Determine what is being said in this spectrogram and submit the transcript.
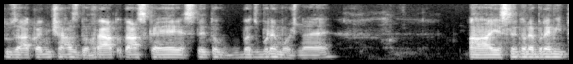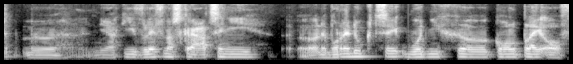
tu základní část dohrát. Otázka je, jestli to vůbec bude možné a jestli to nebude mít eh, nějaký vliv na zkrácení eh, nebo redukci úvodních eh, kol playoff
